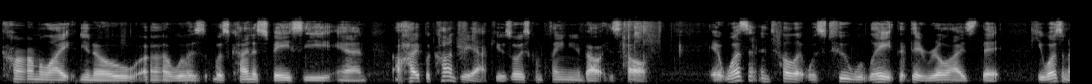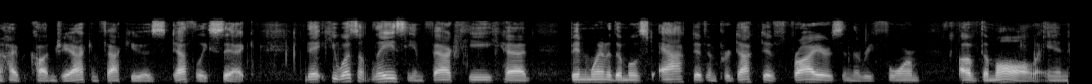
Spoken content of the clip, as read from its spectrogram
Carmelite, you know, uh, was was kind of spacey and a hypochondriac. He was always complaining about his health. It wasn't until it was too late that they realized that he wasn't a hypochondriac. In fact, he was deathly sick. That he wasn't lazy. In fact, he had been one of the most active and productive friars in the Reform of them all. And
